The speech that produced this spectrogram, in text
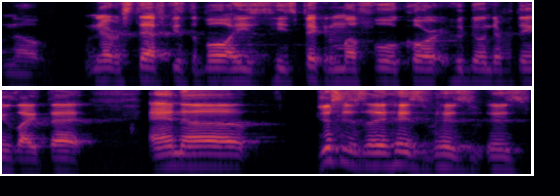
you know, whenever Steph gets the ball, he's he's picking him up full court, who doing different things like that. And uh, just his his his his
